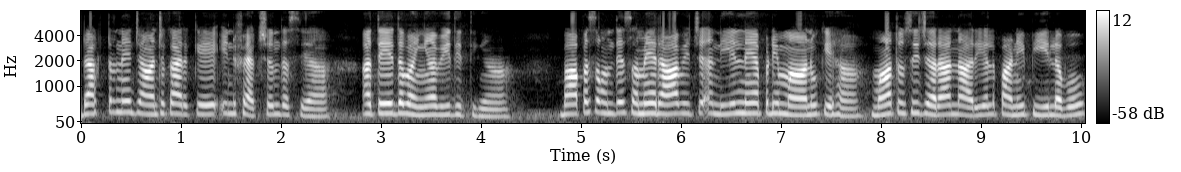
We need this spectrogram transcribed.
ਡਾਕਟਰ ਨੇ ਜਾਂਚ ਕਰਕੇ ਇਨਫੈਕਸ਼ਨ ਦੱਸਿਆ ਅਤੇ ਦਵਾਈਆਂ ਵੀ ਦਿੱਤੀਆਂ। ਵਾਪਸ ਆਉਂਦੇ ਸਮੇਂ ਰਾਹ ਵਿੱਚ ਅਨੀਲ ਨੇ ਆਪਣੀ ਮਾਂ ਨੂੰ ਕਿਹਾ, ਮਾਂ, ਤੁਸੀਂ ਜਰਾ ਨਾਰੀਅਲ ਪਾਣੀ ਪੀ ਲਵੋ।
